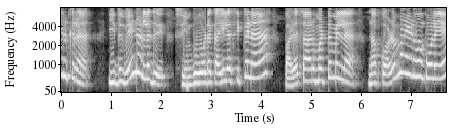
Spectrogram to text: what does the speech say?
இருக்கிறேன். இதுவே நல்லது. சிம்புவோட கையில சிக்கன. பழசாறு மட்டும் இல்ல நான் குழம்பாயிடுவேன் போலயே.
